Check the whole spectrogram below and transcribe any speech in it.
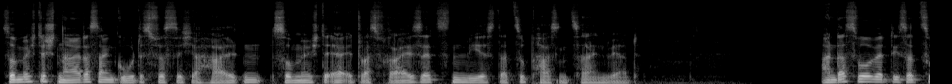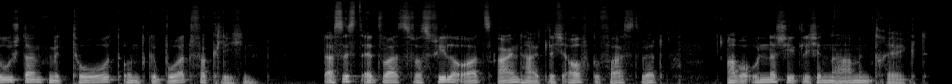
So möchte Schneider sein Gutes für sich erhalten, so möchte er etwas freisetzen, wie es dazu passend sein wird. Anderswo wird dieser Zustand mit Tod und Geburt verglichen. Das ist etwas, was vielerorts einheitlich aufgefasst wird, aber unterschiedliche Namen trägt.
